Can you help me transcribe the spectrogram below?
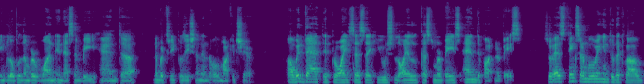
being global number one in SMB and uh, number three position in the whole market share. Uh, with that, it provides us a huge loyal customer base and the partner base. So as things are moving into the cloud,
